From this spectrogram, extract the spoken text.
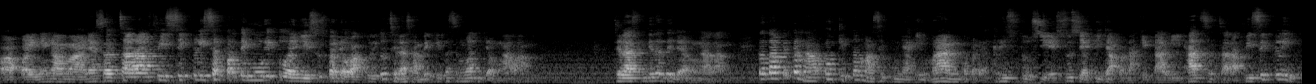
apa ini namanya, secara fisikly seperti murid Tuhan Yesus pada waktu itu jelas sampai kita semua tidak mengalami. Jelas kita tidak mengalami. Tetapi kenapa kita masih punya iman kepada Kristus Yesus yang tidak pernah kita lihat secara fisikly?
